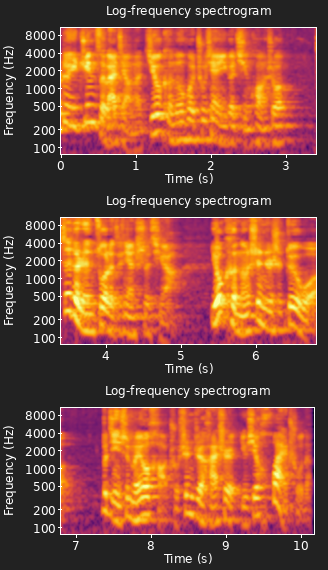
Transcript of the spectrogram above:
而对于君子来讲呢，极有可能会出现一个情况，说这个人做了这件事情啊，有可能甚至是对我不仅是没有好处，甚至还是有些坏处的。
